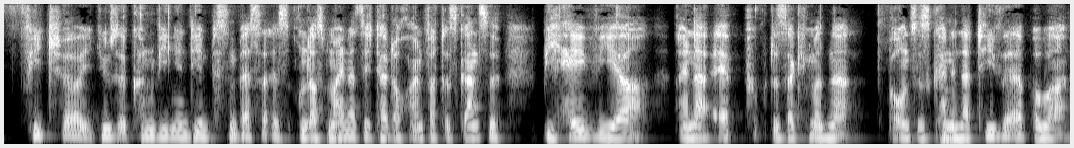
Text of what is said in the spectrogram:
Feature, User Convenience, die ein bisschen besser ist und aus meiner Sicht halt auch einfach das ganze Behavior einer App oder sag ich mal, na, bei uns ist keine native App, aber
